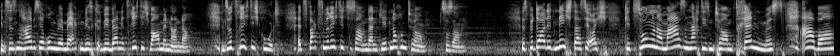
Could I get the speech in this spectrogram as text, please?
jetzt ist ein halbes Jahr rum, wir merken, wir, wir werden jetzt richtig warm miteinander. Jetzt wird es richtig gut. Jetzt wachsen wir richtig zusammen. Dann geht noch ein Term zusammen. Das bedeutet nicht, dass ihr euch gezwungenermaßen nach diesem Term trennen müsst, aber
